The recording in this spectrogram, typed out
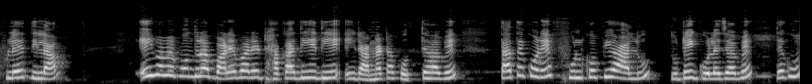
খুলে দিলাম। এইভাবে বন্ধুরা বারে বারে ঢাকা দিয়ে দিয়ে এই রান্নাটা করতে হবে। তাতে করে ফুলকপি আলু দুটোই গলে যাবে। দেখুন,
